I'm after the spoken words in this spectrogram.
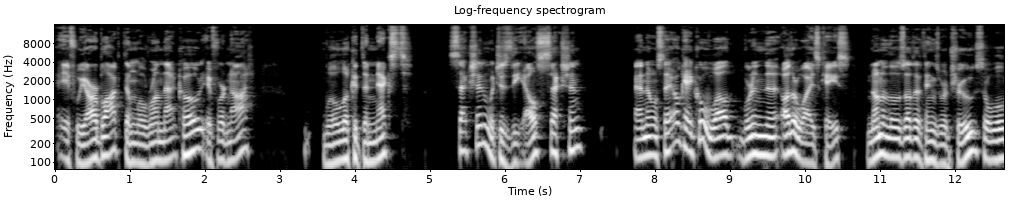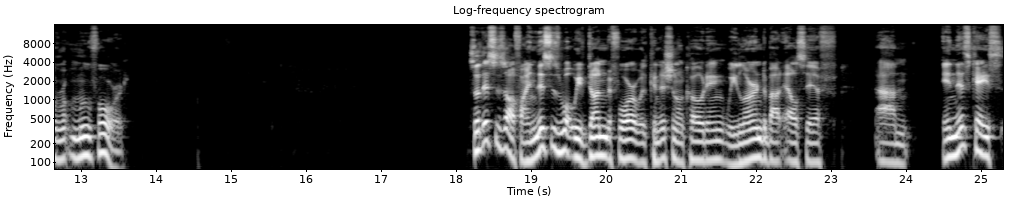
If we are blocked, then we'll run that code. If we're not, we'll look at the next section, which is the else section, and then we'll say, okay, cool. Well, we're in the otherwise case. None of those other things were true, so we'll move forward. So this is all fine. This is what we've done before with conditional coding. We learned about else if. Um, in this case,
